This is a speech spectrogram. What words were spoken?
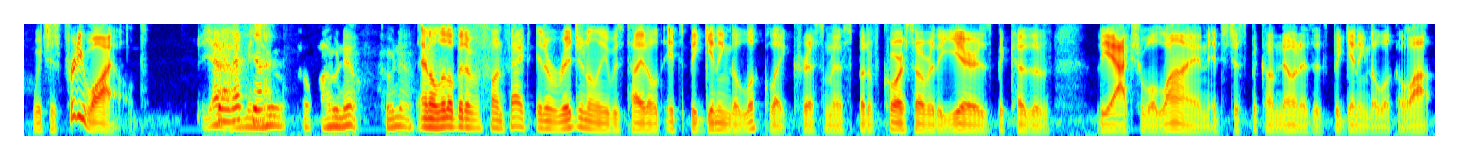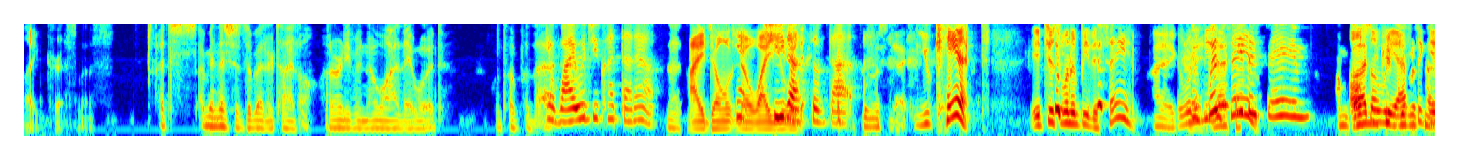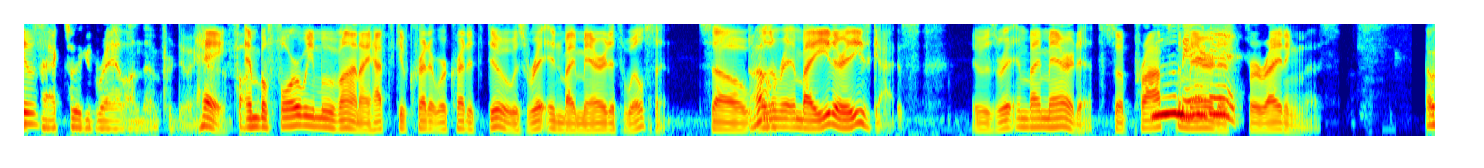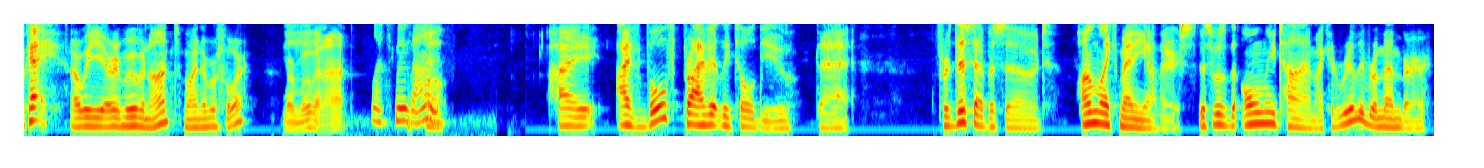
which is pretty wild. Yeah, Yeah, that's I mean, nuts. Who, who knew? Who knew? And a little bit of a fun fact it originally was titled It's Beginning to Look Like Christmas. But of course, over the years, because of the actual line, it's just become known as It's Beginning to Look a Lot Like Christmas. That's. I mean, that's just a better title. I don't even know why they would. What's up with that? Yeah, why would you cut that out? That's, I don't know why cheat you would. us of that. It's a mistake. You can't. It just wouldn't be the same. I agree. wouldn't be Would the be same. the same. I'm glad Also, you could we give have us to that give- fact so we could rail on them for doing. Hey, that. And before we move on, I have to give credit where credit's due. It was written by Meredith Willson. So it Oh. wasn't written by either of these guys. It was written by Meredith. So props Ooh, to Meredith. Meredith. for writing this. okay, are we are we moving on to my number four? We're moving on. Let's move on. Well, I I've both privately told you that for this episode, unlike many others, this was the only time I could really remember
